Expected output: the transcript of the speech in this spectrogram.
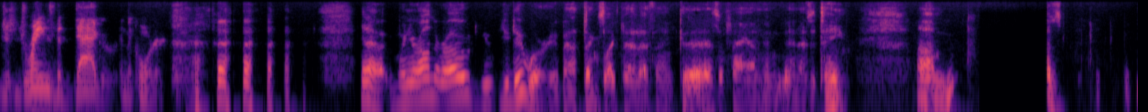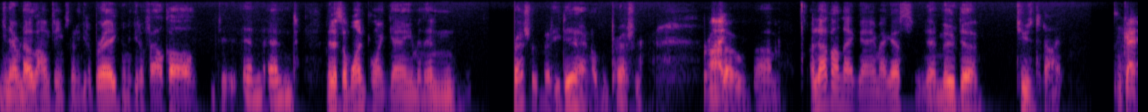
just drains the dagger in the corner. you know, when you're on the road, you, you do worry about things like that, I think, uh, as a fan and, and as a team. Um, you never know, the home team's going to get a break, going to get a foul call, and and then it's a one point game, and then pressure. But he did handle the pressure. Right. So um, enough on that game, I guess. Then move to Tuesday night. Okay.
